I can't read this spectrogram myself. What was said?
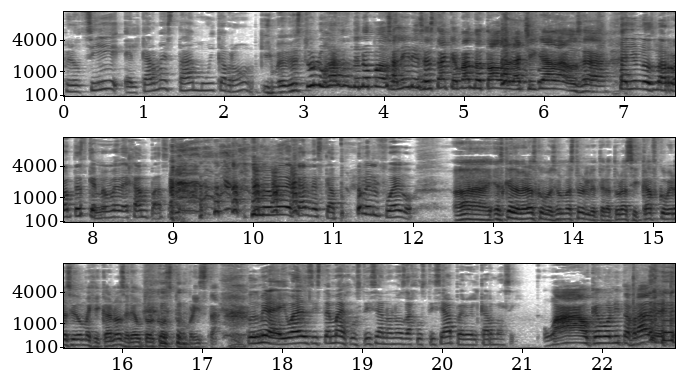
Pero sí, el karma está muy cabrón. Y es tu lugar donde no puedo salir y se está quemando toda la chingada, o sea. Hay unos barrotes que no me dejan pasar. no me dejan escapar del fuego. Ay, es que de veras, como decía un maestro de literatura, si Kafka hubiera sido mexicano, sería autor costumbrista. pues mira, igual el sistema de justicia no nos da justicia, pero el karma sí. ¡Wow! ¡Qué bonita frase!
